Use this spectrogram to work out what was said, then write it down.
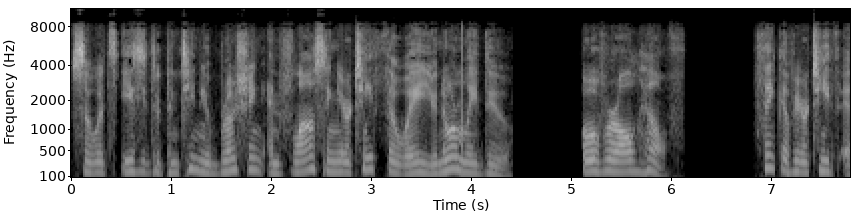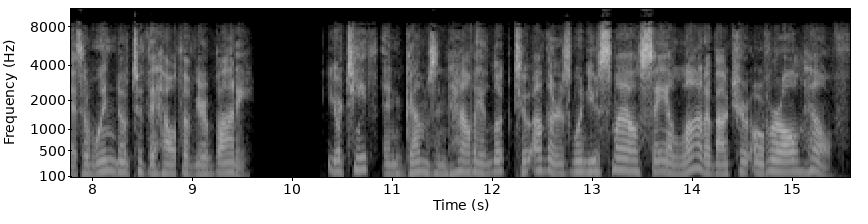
so it's easy to continue brushing and flossing your teeth the way you normally do. Overall health. Think of your teeth as a window to the health of your body. Your teeth and gums and how they look to others when you smile say a lot about your overall health.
